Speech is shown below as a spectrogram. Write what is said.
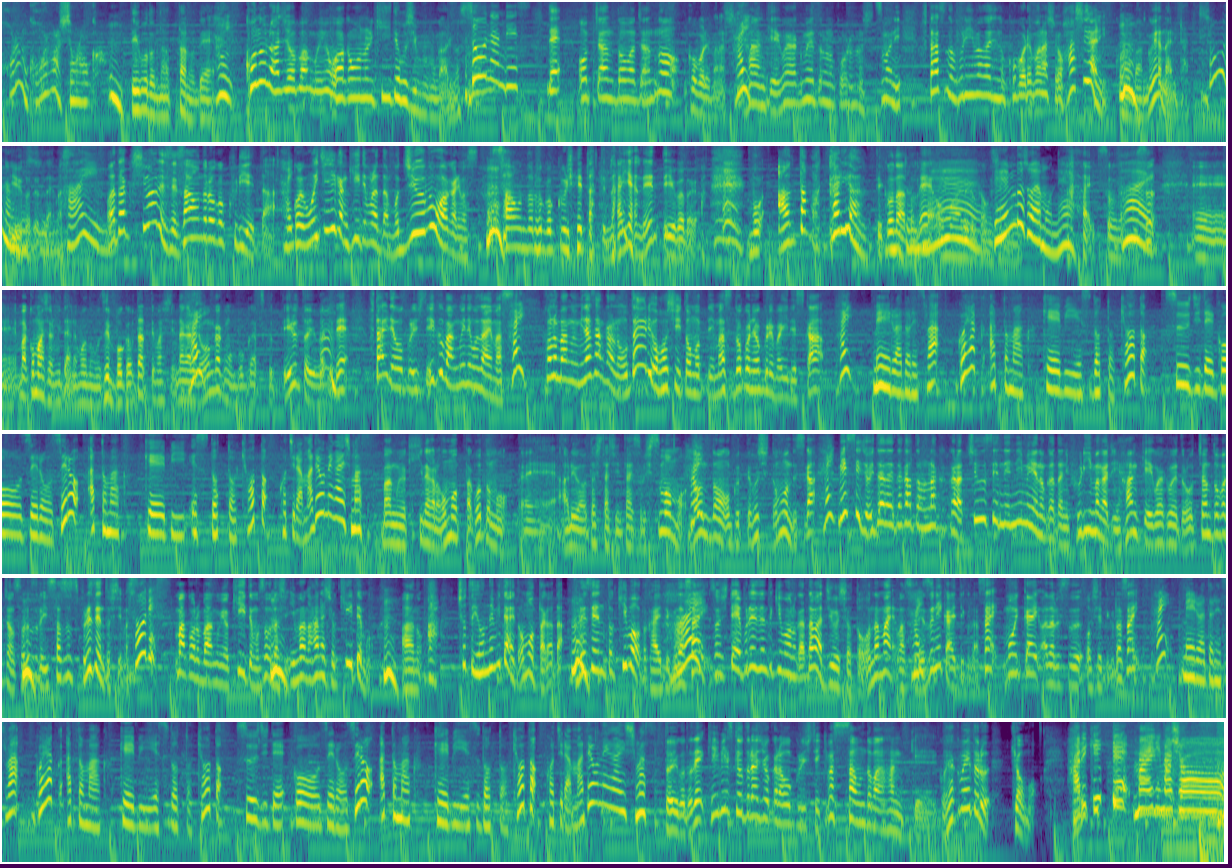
これもこぼれ話してもらおうか、うん。っていうことになったのではい、このラジオ番組を若者に聞いてほしい部分があります、ね、そうなんです。でおっちゃんとおばちゃんのこぼれ話、はい。半径 500m のこぼれ話つまり2つのフリーマガジンのこぼれ話を柱にこの番組は成り立っている。ということでございます。はい。私はですねサウンドロゴクリエイター、はい。これもう1時間聞いてもらったらもう十分わかります、サウンドロゴクリエイターってなんやねんっていうことが。もうあんたばっかりやんってこの後ね本当に思われるかもしれない全部そうやもんね。はいそうなんです、はいえーまあ、コマーシャルみたいなものも全部僕が歌ってまして流れる音楽も僕が作っているというわけで、2人でお送りしていく番組でございます、はい。この番組皆さんからのお便りを欲しいと思っています。どこに送ればいいですか？はい。メールアドレスは500アットマーク kbs ドット京都数字で500アットマーク KBS ドット京都こちらまでお願いします。番組を聞きながら思ったことも、えーあるいは私たちに対する質問もはい。どんどん送ってほしいと思うんですが、はい。メッセージをいただいた方の中から抽選で2名の方にフリーマガジン半径 500m おっちゃんとおばちゃんをそれぞれ1冊ずつプレゼントしています、そうです。まあこの番組を聞いてもそうだし、今の話を聞いても、うん。あのあちょっと読んでみたいと思った方、うん。プレゼント希望と書いてください、はい。そしてプレゼント希望の方は住所とお名前忘れずに書いてください、もう一回アドレス教えてください。はい。メールアドレスは500アットマーク KBS ドット京都数字で500アットマーク KBS ドット京都こちらまでお願いします。ということで KBS 京都ラジオからお送りしていきます。サウンド版半径 500m 今日も張り切って参りましょ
